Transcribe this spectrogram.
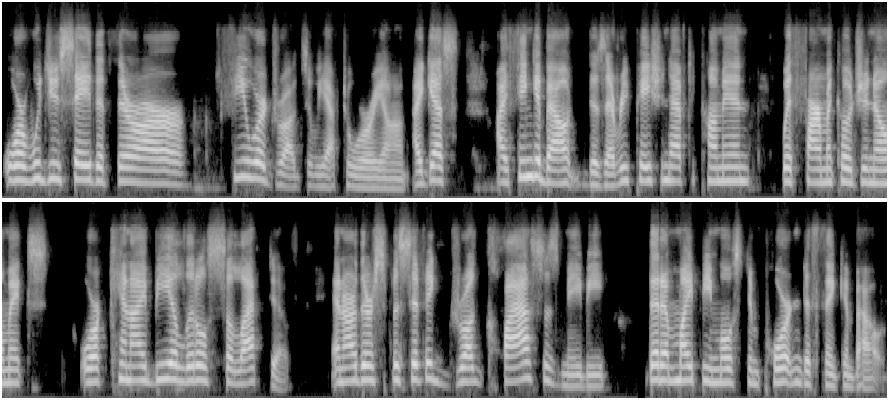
Or would you say that there are fewer drugs that we have to worry on? I guess I think about does every patient have to come in with pharmacogenomics? Or can I be a little selective? And are there specific drug classes maybe that it might be most important to think about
